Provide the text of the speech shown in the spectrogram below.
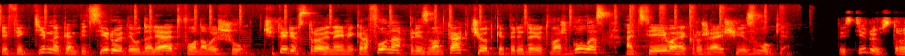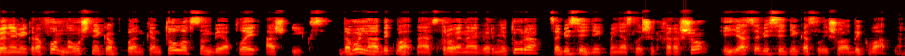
эффективно компенсирует и удаляет фоновый шум. Четыре встроенные микрофона при звонках четко передают ваш голос, отсеивая окружающие звуки. Тестирую встроенный микрофон наушников Bang Olufsen Beoplay HX. Довольно адекватная встроенная гарнитура, собеседник меня слышит хорошо, и я собеседника слышу адекватно.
